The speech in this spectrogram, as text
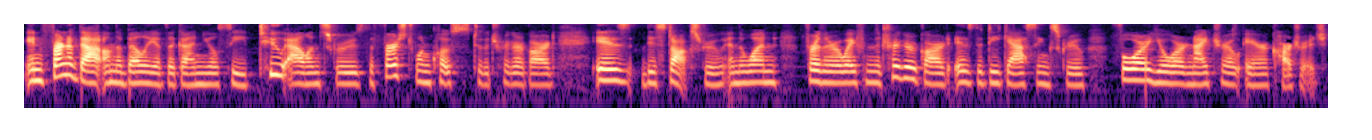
In front of that, on the belly of the gun, you'll see two Allen screws. The first one closest to the trigger guard is the stock screw, and the one further away from the trigger guard is the degassing screw for your nitro air cartridge.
